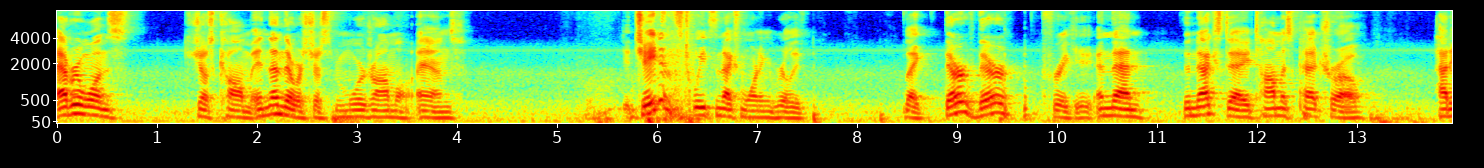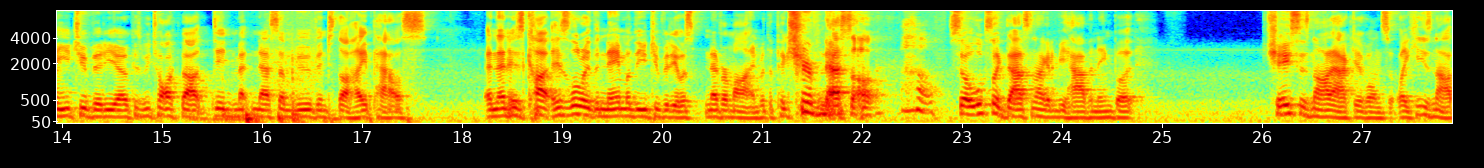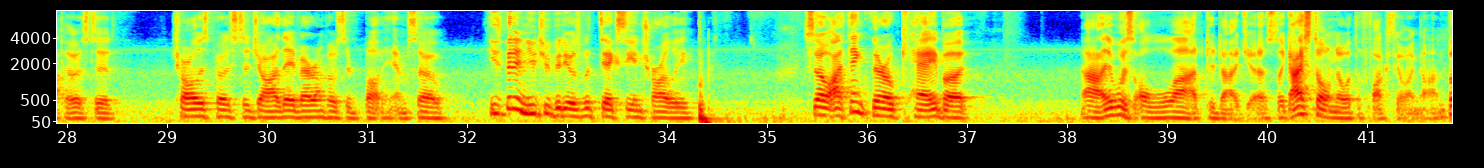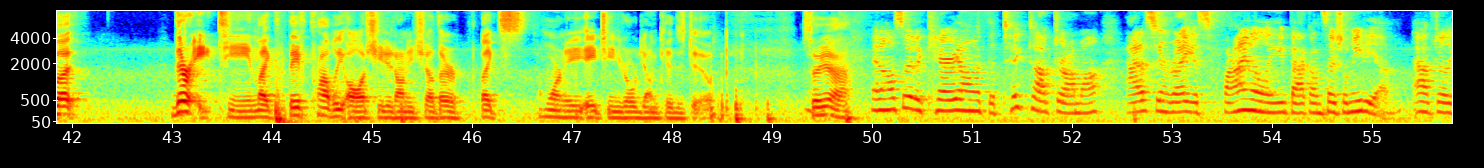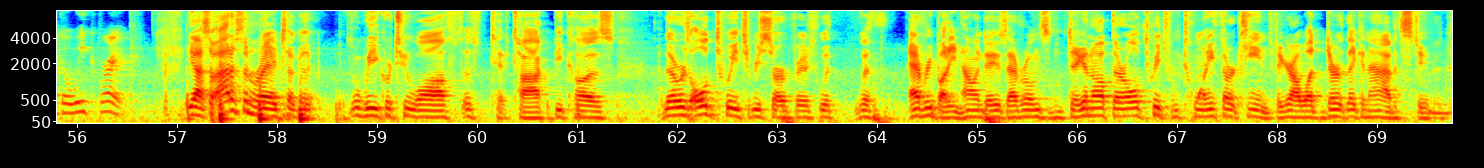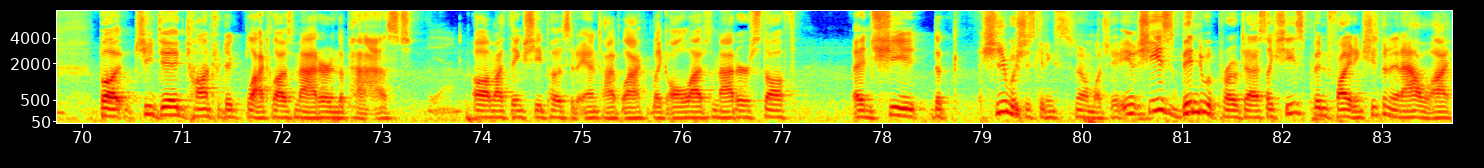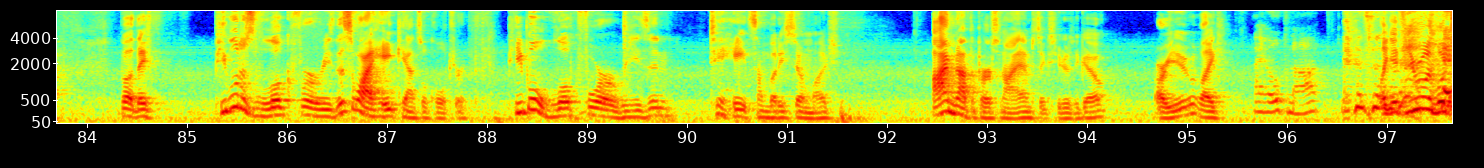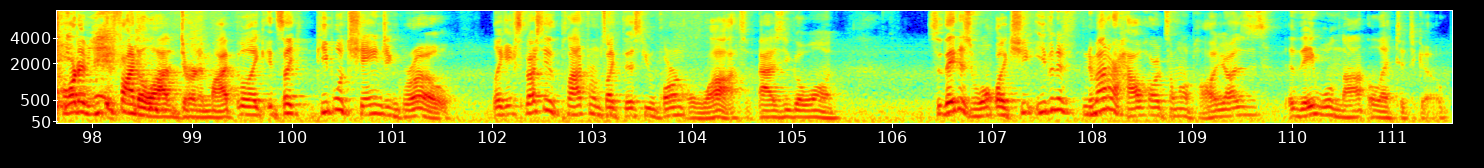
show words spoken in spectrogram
everyone's just come, and then there was just more drama and. Jaden's tweets the next morning really, like they're they're freaky, and then the next day Thomas Petrou had a YouTube video because we talked about did Nessa move into the hype house, and then his cut his literally the name of the YouTube video is never mind with a picture of Nessa. Oh. So it looks like that's not going to be happening, but Chase is not active on like he's not posted. Charli's posted, John, they've everyone posted but him. So he's been in YouTube videos with Dixie and Charli. So I think they're okay, but uh, it was a lot to digest. Like I still don't know what the fuck's going on, but they're 18. Like they've probably all cheated on each other, like horny 18 year old young kids do. So yeah. And also to carry on with the TikTok drama, Addison Rae is finally back on social media after like a week break. Yeah, so Addison Rae took a, a week or two off of TikTok because there was old tweets resurfaced with with everybody nowadays. Everyone's digging up their old tweets from 2013 to figure out what dirt they can have. It's stupid. Mm-hmm. But she did contradict Black Lives Matter in the past. Yeah. Um, I think she posted anti-black, like all lives matter stuff, and she the she was just getting so much hate. She's been to a protest, like she's been fighting, she's been an ally, but they people just look for a reason. This is why I hate cancel culture. People look for a reason to hate somebody so much. I'm not the person I am six years ago. Are you? Like I hope not. like if you really looked hard at it, you could find a lot of dirt in my. But like it's like people change and grow. Like especially with platforms like this, you learn a lot as you go on. So they just won't like she even if no matter how hard someone apologizes, they will not let it go.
